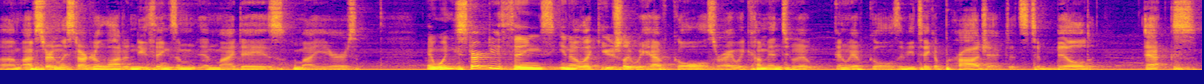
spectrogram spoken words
Um, I've certainly started a lot of new things in, in my days, my years. And when you start new things, you know, like usually we have goals, right? We come into it and we have goals. If you take a project, it's to build X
